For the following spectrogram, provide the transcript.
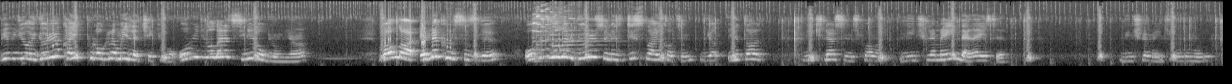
bir videoyu görüyor kayıt programıyla çekiyor. O videolara sinir oluyorum ya. Vallahi emek hırsızlığı. O videoları görürseniz dislike atın ya, ya da linçlersiniz falan. Linçlemeyin de neyse. Linçlemeyin sorun olur.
